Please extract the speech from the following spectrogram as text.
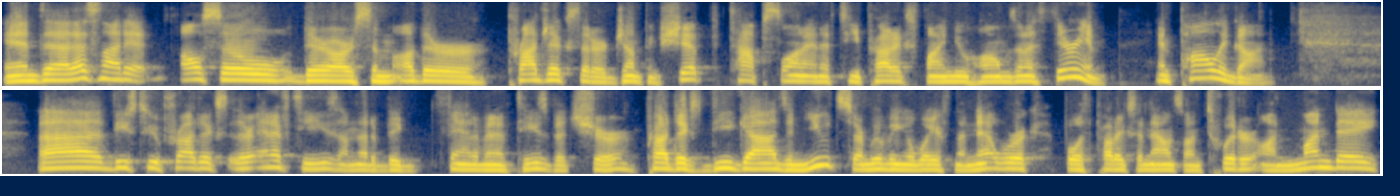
And uh, that's not it. Also, there are some other projects that are jumping ship. Top Solana NFT products find new homes on Ethereum and Polygon. Uh, these two projects, they're NFTs. I'm not a big fan of NFTs, but sure. Projects DeGods and y00ts are moving away from the network. Both products announced on Twitter on Monday.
